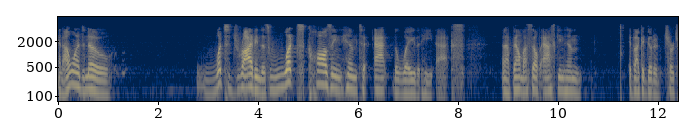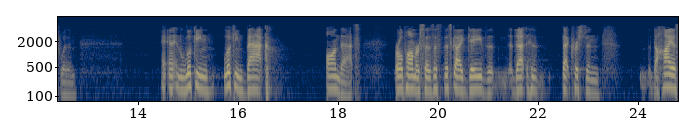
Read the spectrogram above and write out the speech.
And I wanted to know what's driving this? What's causing him to act the way that he acts? And I found myself asking him if I could go to church with him. And, and looking, looking back on that, Earl Palmer says this, this guy gave the, that, his, that Christian the highest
